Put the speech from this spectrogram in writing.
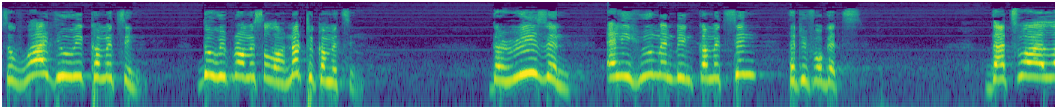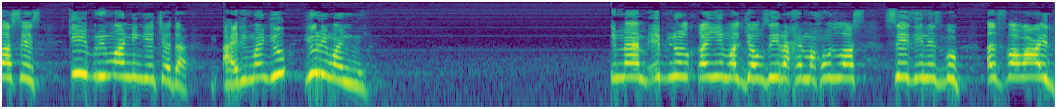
So why do we commit sin? Do we promise Allah not to commit sin? The reason any human being commits sin that he forgets. That's why Allah says, keep reminding each other. I remind you, you remind me. Imam Ibn al-Qayyim al-Jawzi rahimahullah says in his book, Al-Fawaid,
